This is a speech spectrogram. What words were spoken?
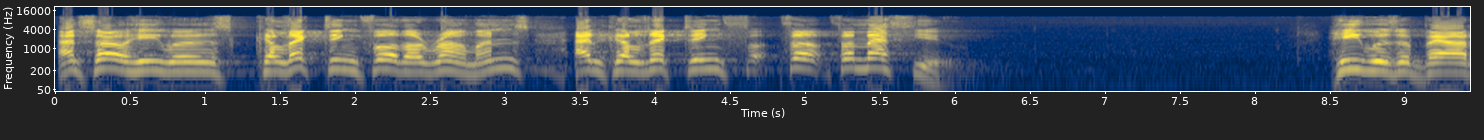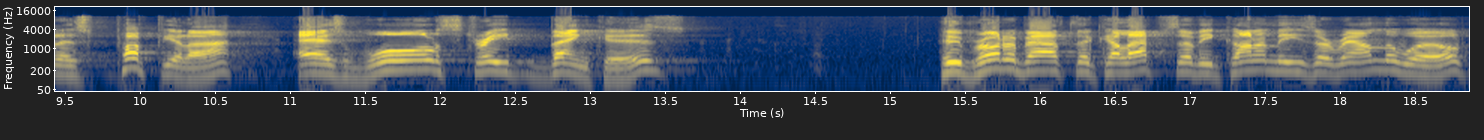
And so he was collecting for the Romans and collecting for, for, for Matthew he was about as popular as Wall Street bankers who brought about the collapse of economies around the world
